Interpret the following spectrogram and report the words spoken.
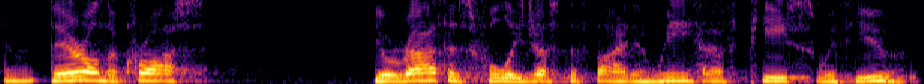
And there on the cross, your wrath is fully justified, and we have peace with you.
